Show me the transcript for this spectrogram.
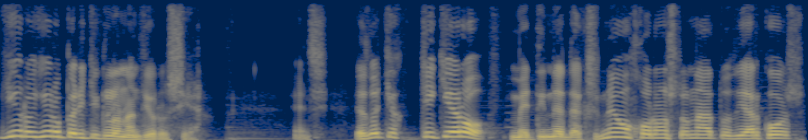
γύρω-γύρω περικυκλώναν τη Ρωσία. Έτσι. Εδώ και, και καιρό με την ένταξη νέων χωρών στο ΝΑΤΟ διαρκώς,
